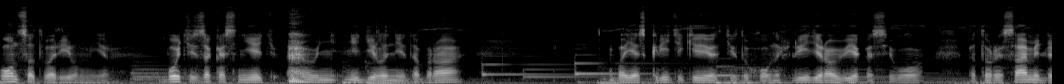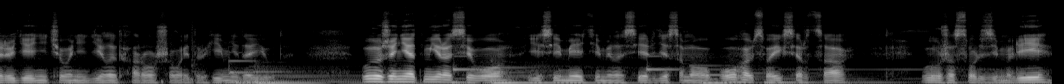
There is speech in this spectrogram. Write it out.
Он сотворил мир. Бойтесь закоснеть в неделании добра, боясь критики этих духовных лидеров века сего, которые сами для людей ничего не делают хорошего и другим не дают. Вы уже не от мира сего, если имеете милосердие самого Бога в своих сердцах. Вы уже соль земли,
